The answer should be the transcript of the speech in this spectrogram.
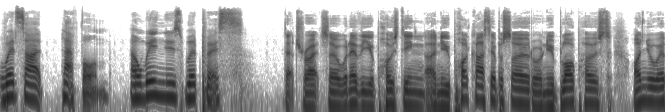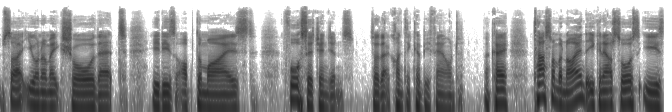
website platform. Uh, and we use WordPress. That's right. So, whenever you're posting a new podcast episode or a new blog post on your website, you want to make sure that it is optimized for search engines so that content can be found. Okay. Task number nine that you can outsource is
